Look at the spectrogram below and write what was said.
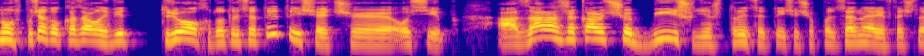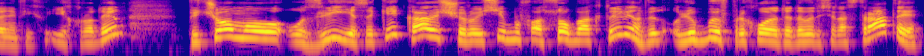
Ну, спочатку казали від 3 до 30 тисяч е, осіб, а зараз вже кажуть, що більше ніж 30 тисяч опозиціонерів та членів їх, їх родин. Причому злі язики кажуть, що Росій був особо активен, він любив приходити дивитися на страти,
